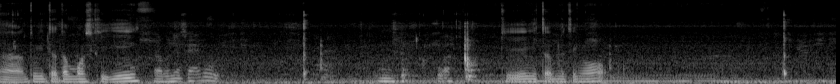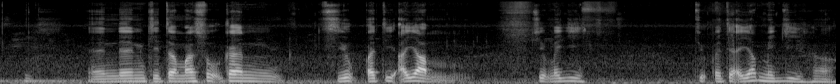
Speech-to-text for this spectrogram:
Ha tu kita tambah sikit lagi. Dah banyak sangat tu Hmm Okay kita boleh tengok. And then kita masukkan Cube pati ayam. Cube Maggi. Cube pati ayam Maggi ha.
